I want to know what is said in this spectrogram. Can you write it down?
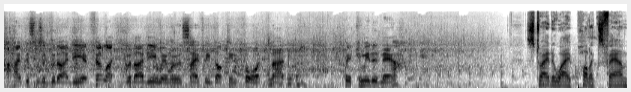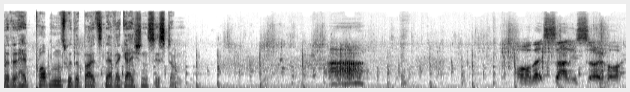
I hope this was a good idea. It felt like a good idea when we were safely docked in port, but we're committed now. Straight away, Pollux found that it had problems with the boat's navigation system. Ah. Oh, that sun is so hot.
